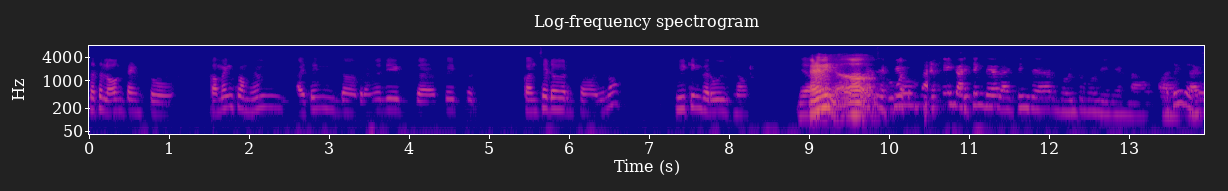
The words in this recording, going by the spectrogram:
such a long time. So coming from him, I think the Premier League, the FA should consider, uh, you know, tweaking the rules now. Yeah. And I mean, Uh, you, I think I think they are I think they are going to go lenient now. I think they that's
